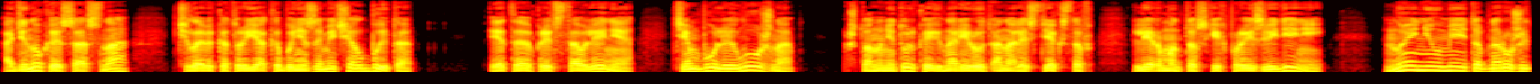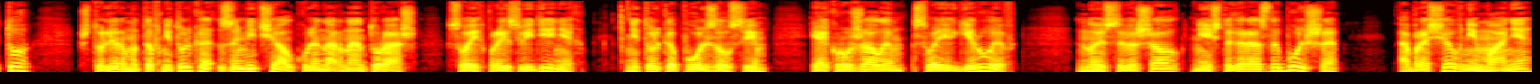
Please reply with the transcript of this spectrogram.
одинокая сосна, человек, который якобы не замечал быта. Это представление тем более ложно, что оно не только игнорирует анализ текстов лермонтовских произведений, но и не умеет обнаружить то, что Лермонтов не только замечал кулинарный антураж в своих произведениях, не только пользовался им и окружал им своих героев, но и совершал нечто гораздо большее, обращал внимание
